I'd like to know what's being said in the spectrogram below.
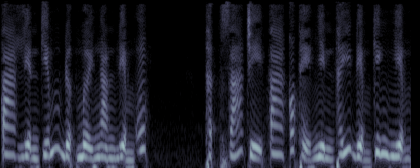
ta liền kiếm được 10.000 điểm ếp. Thật giá trị ta có thể nhìn thấy điểm kinh nghiệm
